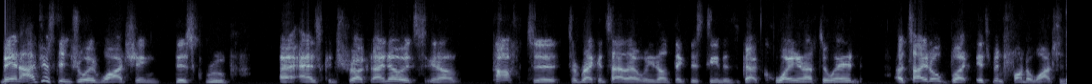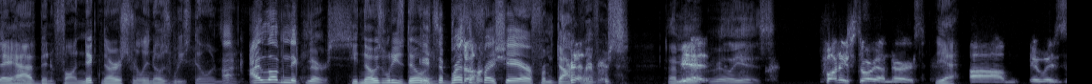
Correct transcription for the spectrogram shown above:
man, I've just enjoyed watching this group uh, as construct. I know it's you know tough to to reconcile that when you don't think this team has got quite enough to win a title, but it's been fun to watch. This They group. have been fun. Nick Nurse really knows what he's doing, I, man. I love Nick Nurse. He knows what he's doing. It's a breath of fresh air from Doc Rivers. I mean, Yeah. it really is. funny story on Nurse. yeah, Um, it was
